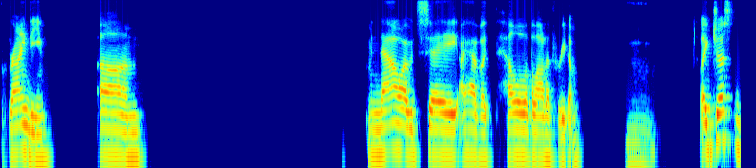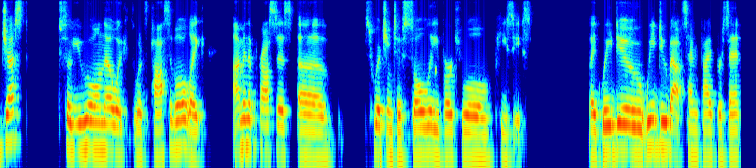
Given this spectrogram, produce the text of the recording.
Grinding. Um now I would say I have a hell of a lot of freedom. Mm. Like just just so you all know what, what's possible. Like I'm in the process of switching to solely virtual PCs. Like we do, we do about 75%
